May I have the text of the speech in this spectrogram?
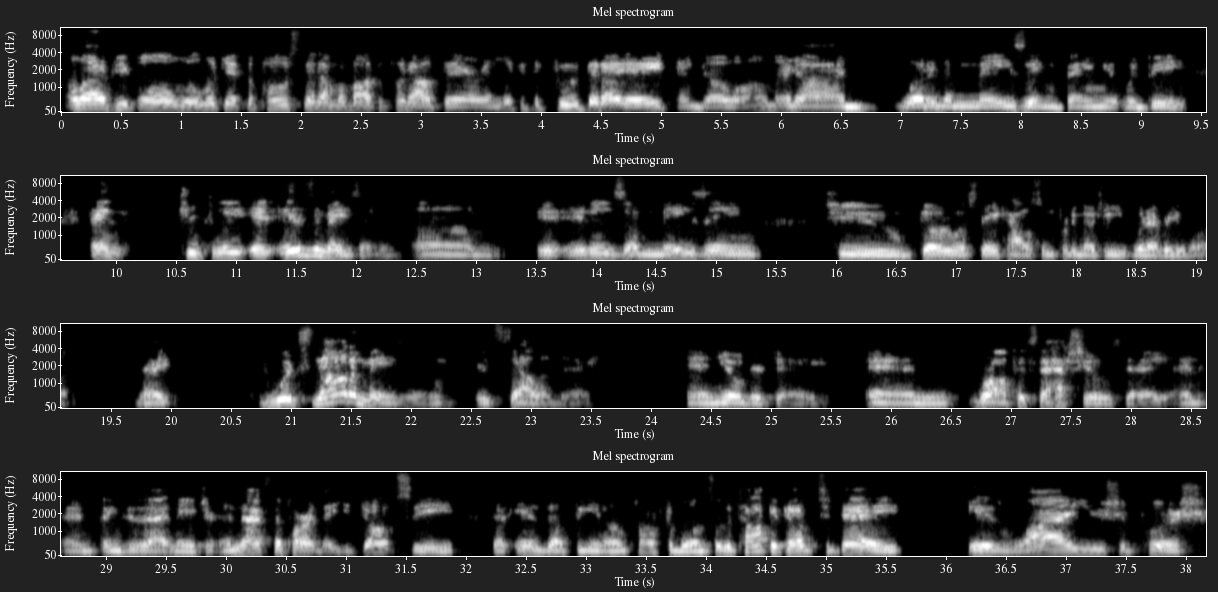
a lot of people will look at the post that I'm about to put out there and look at the food that I ate and go, oh my God, what an amazing thing it would be. And truthfully, it is amazing. Um, it, it is amazing to go to a steakhouse and pretty much eat whatever you want, right? What's not amazing is salad day and yogurt day and raw pistachios day and and things of that nature. And that's the part that you don't see that ends up being uncomfortable. And so the topic of today is why you should push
